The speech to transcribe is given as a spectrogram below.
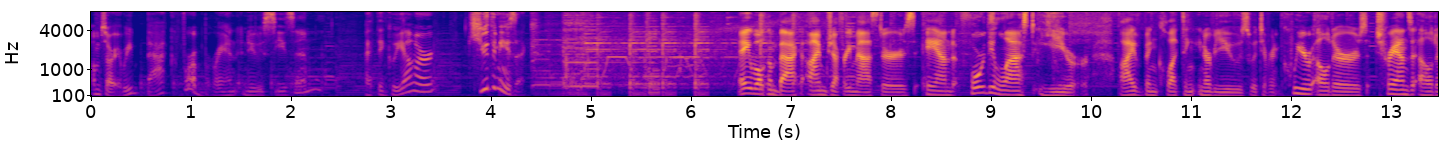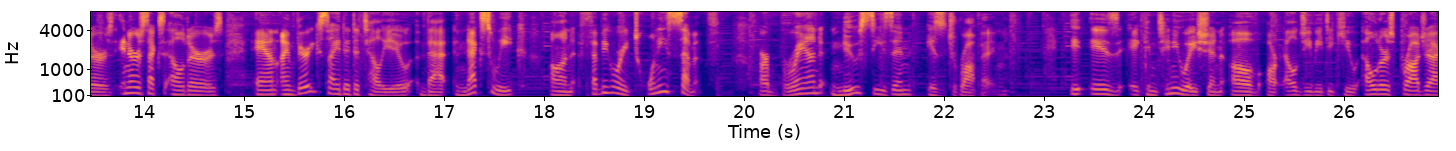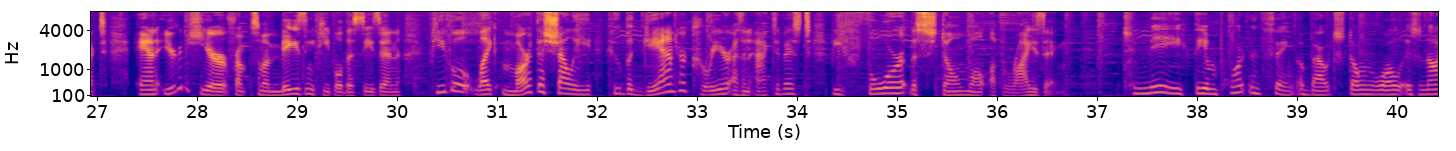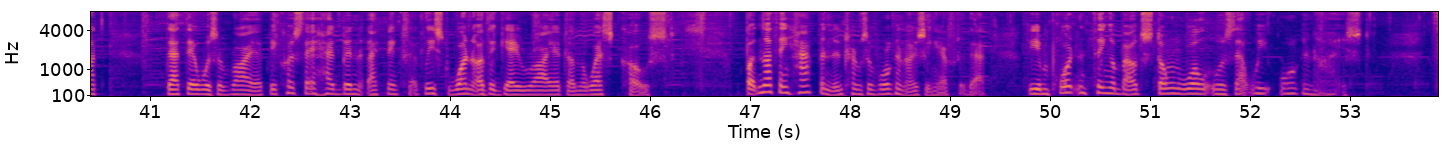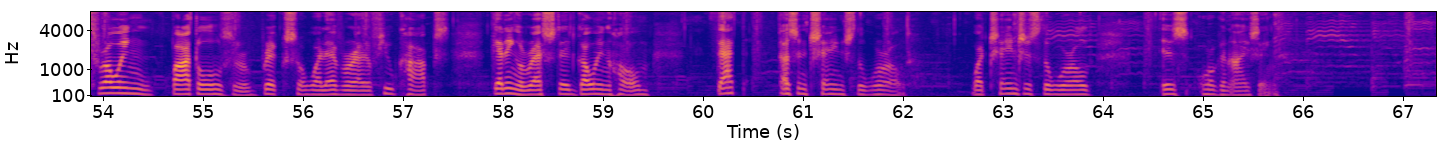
I'm sorry, are we back for a brand new season? I think we are. Cue the music. Hey, welcome back. I'm Jeffrey Masters, and for the last year, I've been collecting interviews with different queer elders, trans elders, intersex elders, and I'm very excited to tell you that next week, on February 27th, our brand new season is dropping. It is a continuation of our LGBTQ Elders Project, and you're going to hear from some amazing people this season. People like Martha Shelley, who began her career as an activist before the Stonewall Uprising. To me, the important thing about Stonewall is not that there was a riot, because there had been, I think, at least one other gay riot on the West Coast. But nothing happened in terms of organizing after that. The important thing about Stonewall was that we organized. Throwing bottles or bricks or whatever at a few cops, getting arrested, going home, that doesn't change the world. What changes the world is organizing.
